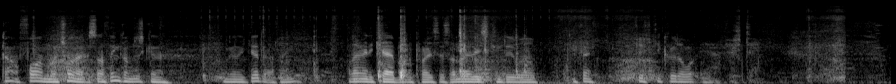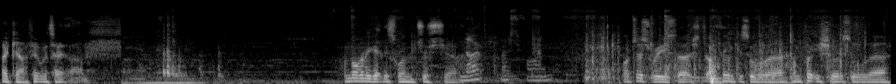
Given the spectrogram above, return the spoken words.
Can't find much on it, so I think I'm just gonna I'm gonna get it, I think. I don't really care about the process. I know these can do well. Okay. 50 quid or what? Yeah, 50. Okay, I think we'll take that. I'm not gonna get this one just yet. No, that's fine. I've just researched. I think it's all there. I'm pretty sure it's all there.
